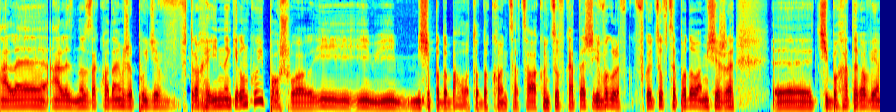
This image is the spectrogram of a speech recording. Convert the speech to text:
ale, ale no zakładałem, że pójdzie w trochę innym kierunku i poszło. I, i, I, mi się podobało to do końca. Cała końcówka też. I w ogóle w, w końcówce podoba mi się, że y, ci bohaterowie,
